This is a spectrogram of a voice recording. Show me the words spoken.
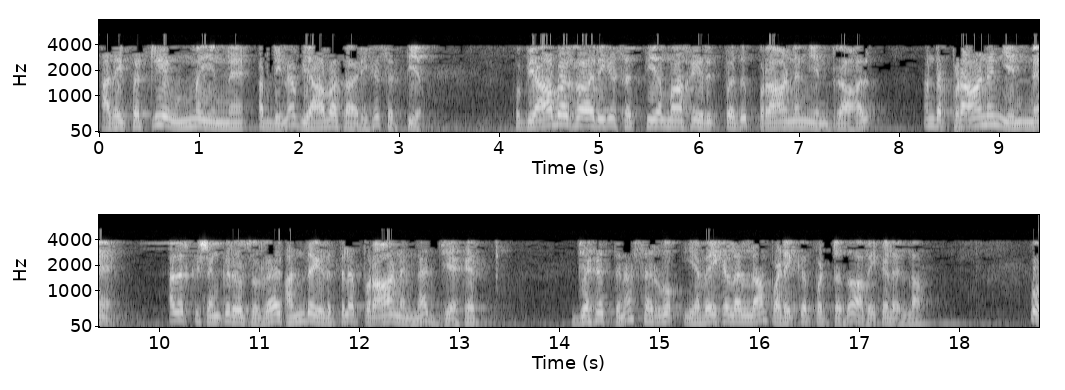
அதை பற்றிய உண்மை என்ன அப்படின்னா வியாபகாரிக சத்தியம். வியாபகாரிக சத்தியமாக இருப்பது பிராணன் என்றால் அந்த பிராணன் என்ன? அதற்கு சங்கரர் சொல்ற அந்த இடத்துல பிராணன்னா ஜெகத். ஜெகத்னா சர்வம். எவைகளெல்லாம் படைக்கப்பட்டதோ அவைகள் எல்லாம் இப்போ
